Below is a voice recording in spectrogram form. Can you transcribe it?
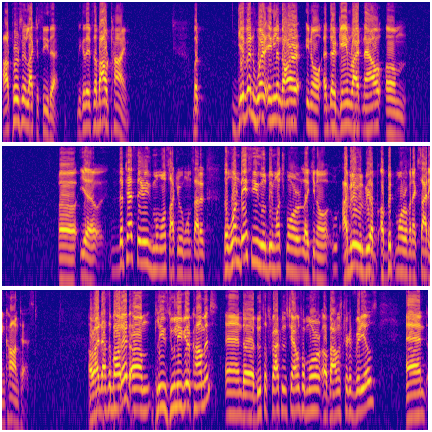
I'd personally like to see that because it's about time. But given where England are, you know, at their game right now, um, uh, yeah, the Test series most likely one-sided the one day series will be much more like you know I believe will be a, a bit more of an exciting contest alright that's about it um, please do leave your comments and uh, do subscribe to this channel for more uh, balanced cricket videos and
